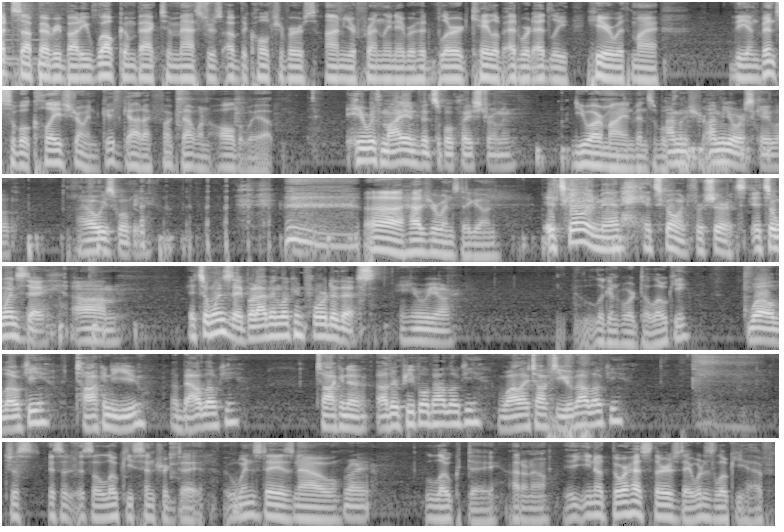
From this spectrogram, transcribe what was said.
What's up, everybody? Welcome back to Masters of the Cultureverse. I'm your friendly neighborhood blurred, Caleb Edward Edley, here with my the invincible Clay Stroman. Good God, I fucked that one all the way up. Here with my invincible Clay Stroman. You are my invincible I'm, Stroman. I'm yours, Caleb. I always will be. uh, how's your Wednesday going? It's going, man. It's going for sure. It's it's a Wednesday. Um, it's a Wednesday, but I've been looking forward to this. And here we are. Looking forward to Loki. Well, Loki, talking to you about Loki, talking to other people about Loki while I talk to you about Loki. Just it's a it's a Loki centric day. Wednesday is now Right. Loki Day. I don't know. You know, Thor has Thursday. What does Loki have?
